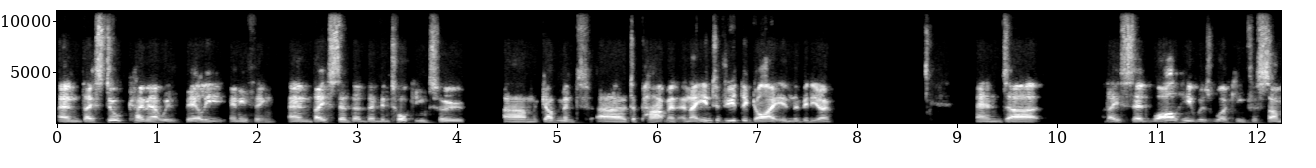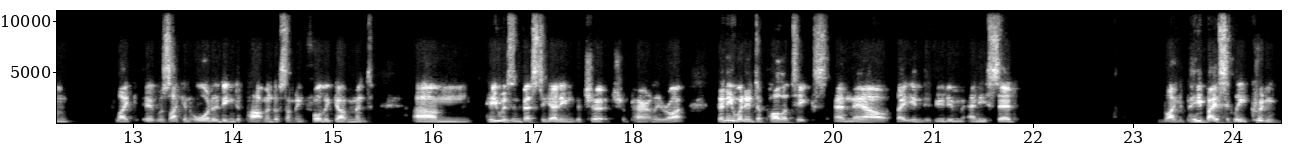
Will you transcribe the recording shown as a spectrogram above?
And they still came out with barely anything. And they said that they've been talking to um, government uh, department, and they interviewed the guy in the video, and uh, they said while he was working for some, like it was like an auditing department or something for the government, um, he was investigating the church apparently, right? Then he went into politics, and now they interviewed him, and he said, like he basically couldn't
